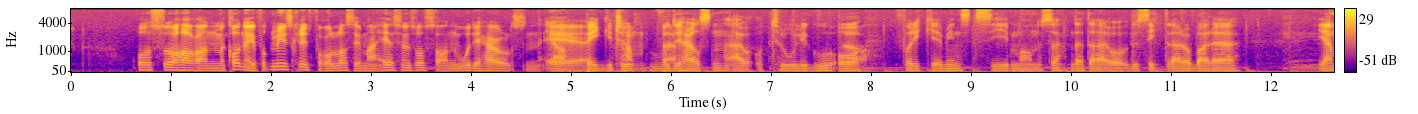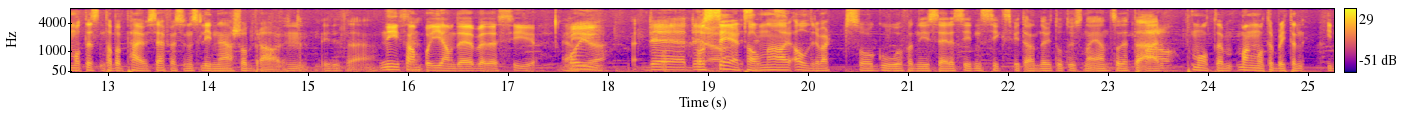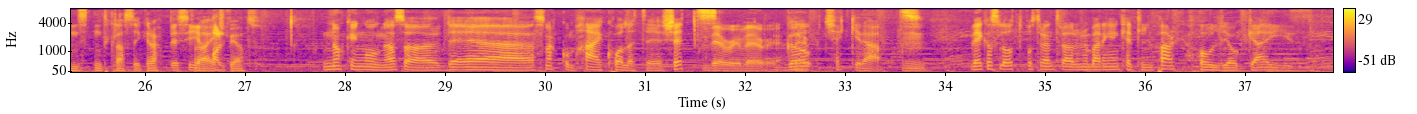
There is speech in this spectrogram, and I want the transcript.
Og så har han McConney fått mye skryt for rolla si, men jeg syns også han Woody Harrelson Ja, er begge to. kjempe. Woody Harroldson er jo utrolig god, og Ja. for ikke minst si manuset. Dette er jo, Du sitter der og bare Jeg måtte nesten ta på pause, for jeg syns linja er så bra. Vet du, Mm. i dette. 9-5 på IMDb, det sier Ja. Oi, Det, det, Og seertallene har aldri vært så gode for en ny serie siden Six Feet Under i 2001. Så dette er på måte mange måter blitt en instant klassiker da, Det sier fra alt. Nok en gang, altså. Det er snakk om high quality shit. Very, very. Go check it out. Mm. Låt på Studentradioen i Bergen, Ketlin Park, Hold Your Guys.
